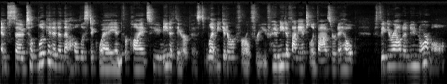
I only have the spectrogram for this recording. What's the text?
and so to look at it in that holistic way, and for clients who need a therapist, let me get a referral for you, who need a financial advisor to help figure out a new normal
